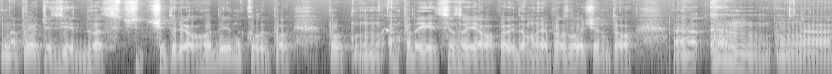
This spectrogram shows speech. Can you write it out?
на протязі 24 годин, коли по- по- подається заява повідомлення про злочин, то е, е,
